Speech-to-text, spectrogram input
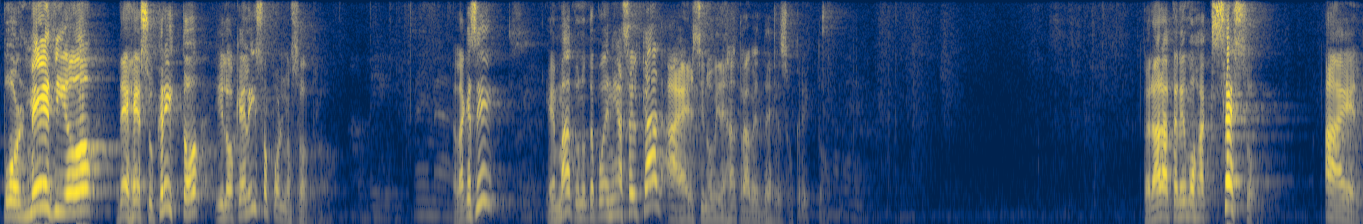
por medio de Jesucristo y lo que Él hizo por nosotros. ¿Verdad que sí? Es más, tú no te puedes ni acercar a Él si no vienes a través de Jesucristo. Pero ahora tenemos acceso a Él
